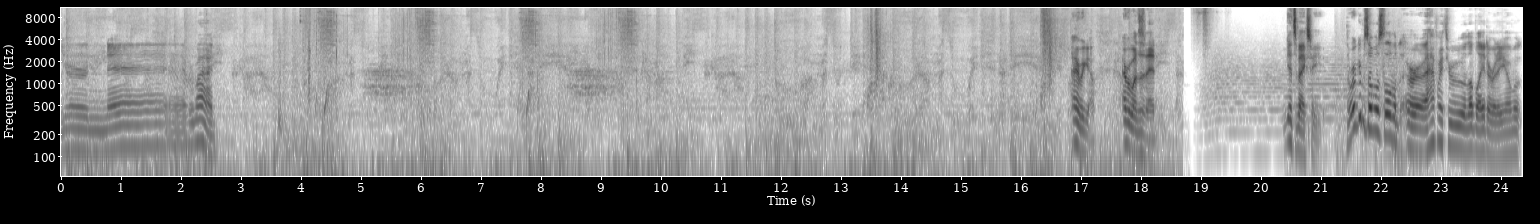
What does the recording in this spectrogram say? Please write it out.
You're never There we go. Everyone's dead. Get some XP. The work is almost level or halfway through level 8 already, almost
